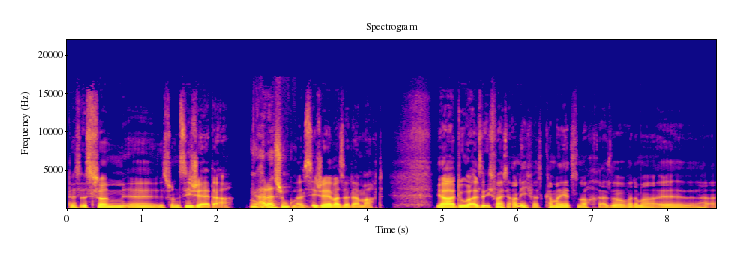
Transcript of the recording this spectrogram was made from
Das ist schon, äh, ist schon sicher da. Ja, das ist schon gut. Das ist sicher, was er da macht. Ja, du, also ich weiß auch nicht, was kann man jetzt noch, also warte mal, äh,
